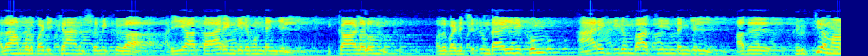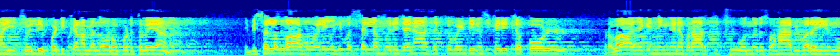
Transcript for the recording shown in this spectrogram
അതാ നമ്മൾ പഠിക്കാൻ ശ്രമിക്കുക. അറിയാത്ത ആരെങ്കിലും ഉണ്ടെങ്കിൽ ഇക്കാളുകളും അത് പഠിച്ചിട്ടുണ്ടായിരിക്കും. ആരെങ്കിലും ബാക്കിയുണ്ടെങ്കിൽ അത് കൃത്യമായി ചൊല്ലി പഠിക്കണമെന്ന് ഓർമ്മപ്പെടുത്തുകയാണ്. നബിസല്ലാഹു അലൈഹി വസ്ല്ലം ഒരു ജനാസയ്ക്ക് വേണ്ടി നിസ്കരിച്ചപ്പോൾ പ്രവാചകൻ ഇങ്ങനെ പ്രാർത്ഥിച്ചു എന്നൊരു സ്വഹാബി പറയുന്നു.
